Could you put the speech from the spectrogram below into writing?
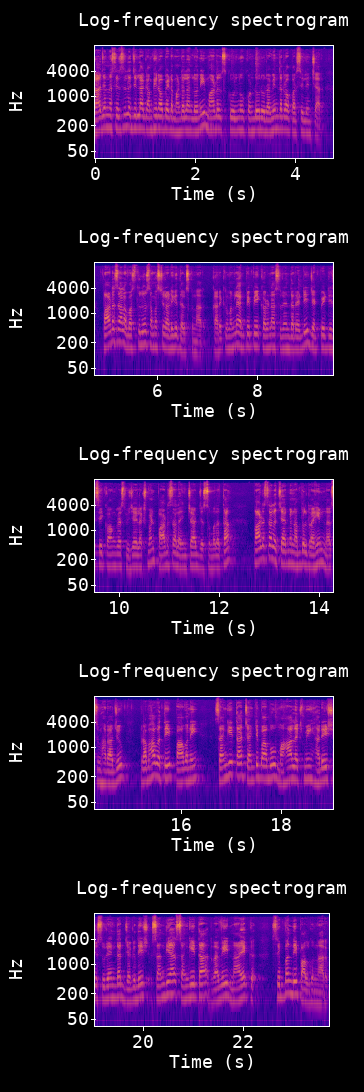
రాజన్న సిరిసిల్ల జిల్లా గంభీరావుపేట మండలంలోని మోడల్ స్కూల్ను కొండూరు రవీంద్రరావు పరిశీలించారు. పాఠశాల వస్తువులు సమస్యలు అడిగి తెలుసుకున్నారు. కార్యక్రమంలో ఎంపీపీ కరుణా సురేందర్ రెడ్డి జెడ్పీటీసీ కాంగ్రెస్ విజయలక్ష్మణ్ పాఠశాల ఇన్ఛార్జ్ సుమలత పాఠశాల చైర్మన్ అబ్దుల్ రహీం నరసింహరాజు ప్రభావతి పావని సంగీత చంటిబాబు మహాలక్ష్మి హరీష్ సురేందర్ జగదీష్ సంధ్య సంగీత రవి నాయక్ సిబ్బంది పాల్గొన్నారు.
